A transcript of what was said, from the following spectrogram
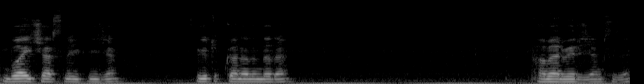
bu ay içerisinde yükleyeceğim. YouTube kanalında da haber vereceğim size.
